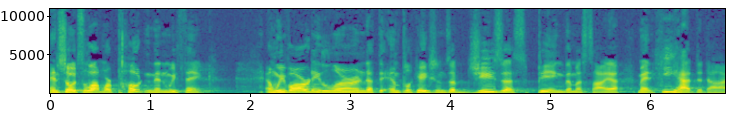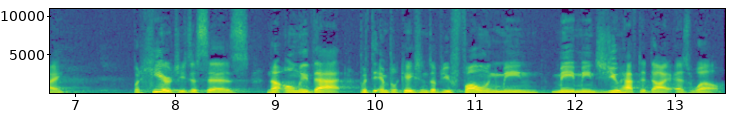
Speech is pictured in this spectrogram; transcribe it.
And so it's a lot more potent than we think. And we've already learned that the implications of Jesus being the Messiah meant he had to die. But here, Jesus says, not only that, but the implications of you following me, me means you have to die as well.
